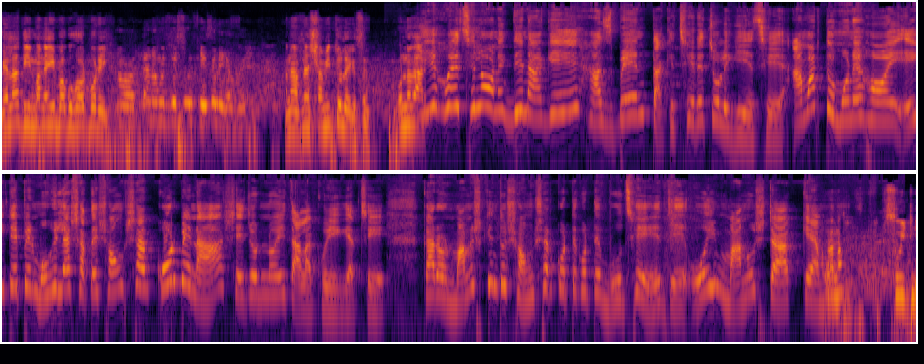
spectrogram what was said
মেলা দিন মানে এই বাবু হওয়ার পরেই? যাবে মানে আপনার স্বামী চলে গেছে? অন্য বিয়ে হয়েছিল অনেকদিন আগে হাজবেন্ড তাকে ছেড়ে চলে গিয়েছে। আমার তো মনে হয় এই টাইপের মহিলার সাথে সংসার করবে না সেজন্যই তালাক হয়ে গেছে। কারণ মানুষ কিন্তু সংসার করতে করতে বুঝে যে ওই মানুষটা কেমন। সুইটি।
